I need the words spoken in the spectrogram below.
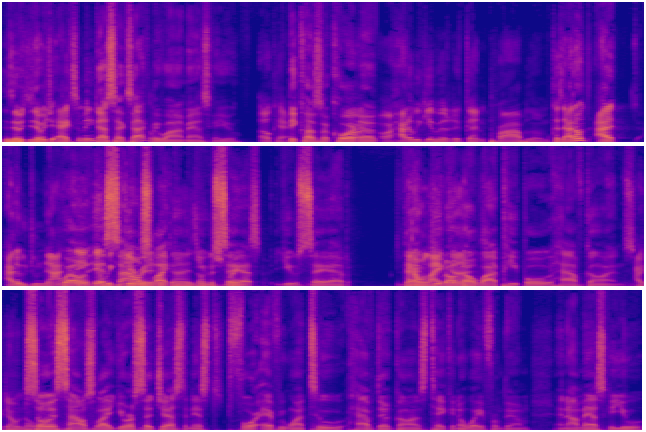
Is that what, is that what you're asking me? That's exactly why I'm asking you. okay. Because or, according to or how do we get rid of the gun problem? Because I don't, I I do, do not well, think that we can get rid of like the guns on the said streets. you said that don't like you don't know why people have guns. I don't know. So why. it sounds like your suggestion is for everyone to have their guns taken away from them, and I'm asking you,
